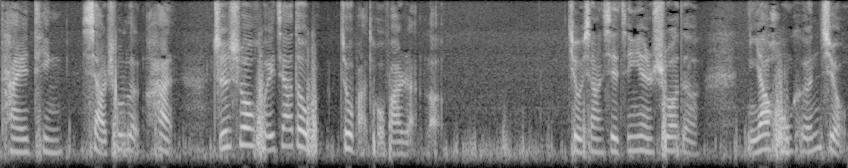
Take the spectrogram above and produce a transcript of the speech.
他一听吓出冷汗，直说回家都就把头发染了。就像谢金燕说的，你要红很久，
